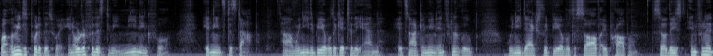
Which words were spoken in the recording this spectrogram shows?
well, let me just put it this way. In order for this to be meaningful, it needs to stop. Um, we need to be able to get to the end. It's not going to be an infinite loop. We need to actually be able to solve a problem. So these infinite,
